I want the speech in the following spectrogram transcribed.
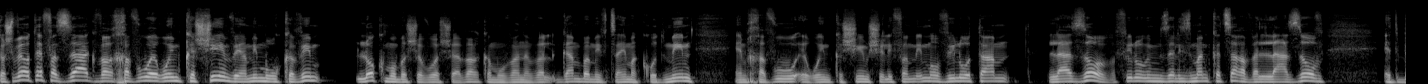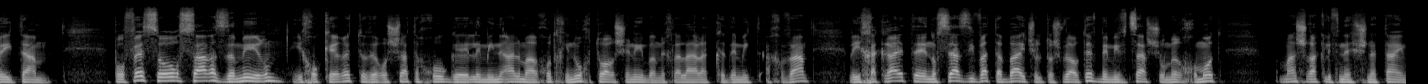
תושבי עוטף עזה כבר חוו אירועים קשים וימים מורכבים, לא כמו בשבוע שעבר כמובן, אבל גם במבצעים הקודמים הם חוו אירועים קשים שלפעמים הובילו אותם לעזוב, אפילו אם זה לזמן קצר, אבל לעזוב את ביתם. פרופסור שרה זמיר היא חוקרת וראשת החוג למנהל מערכות חינוך, תואר שני במכללה האקדמית אחווה, והיא חקרה את נושא עזיבת הבית של תושבי העוטף במבצע שומר חומות, ממש רק לפני שנתיים.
